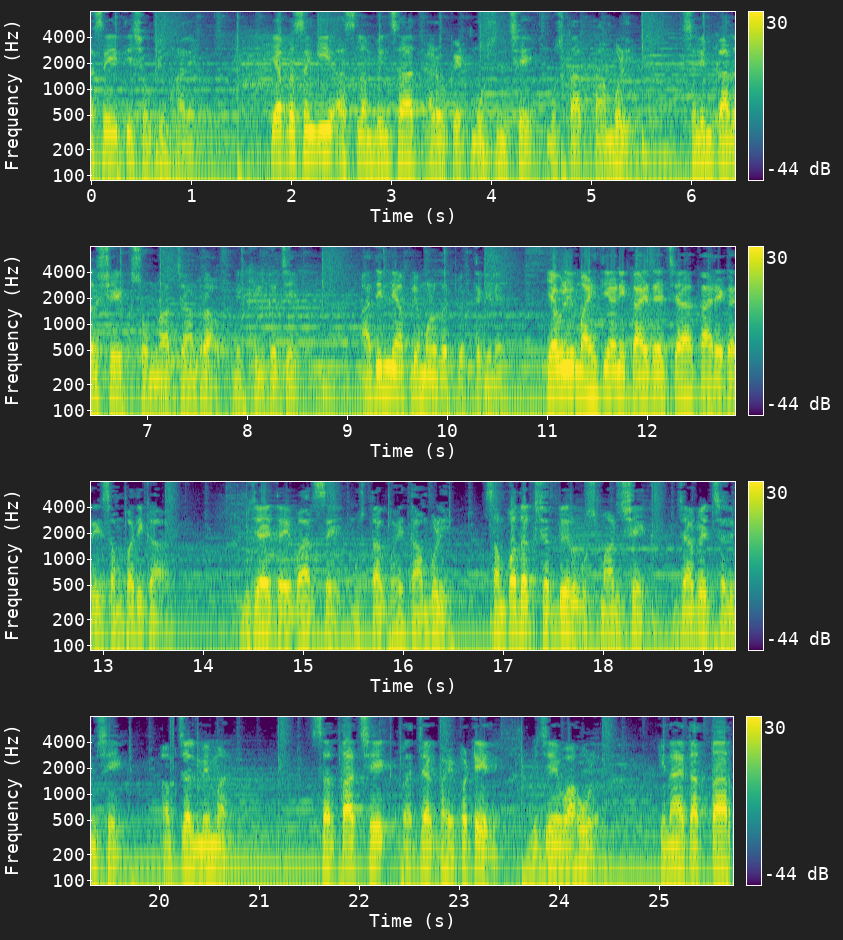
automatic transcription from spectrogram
असेही ते शेवटी म्हणाले. याप्रसंगी असलम बिन साद ॲडव्होकेट मोहसिन शेख मुस्ताक तांबोळी सलीम कादर शेख सोमनाथ जानराव निखिल गजे आदींनी आपले मनोगत व्यक्त केले. यावेळी माहिती आणि कायद्याच्या कार्यकारी संपादिका विजयताई बारसे मुस्ताक भाई तांबोळी संपादक शब्बीर उस्मान शेख जावेद सलीम शेख अफजल मेमन सरताज शेख रज्जाकभाई पटेल विजय वाहुळ इनायत अत्तार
